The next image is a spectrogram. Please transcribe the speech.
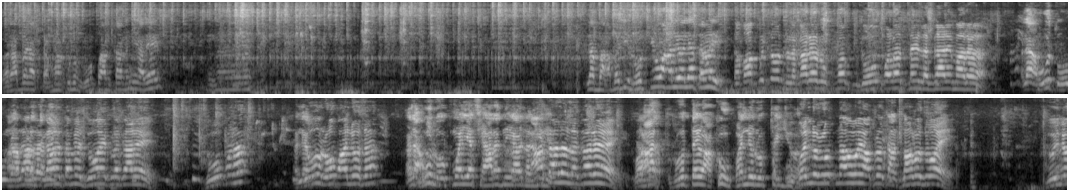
બરાબર આ તમાકુ નો રોપ આવતા નહીં અરે. એટલે બાબાજી રોપ કેવો આલ્યો અલ્યા તમે? તમાકુ તો લગાડે રોપમાં જોવું પડે જ નહીં લગાડે મારે. એટલે હું ના પડે લગાડે તમે જો એક લગાડે. જોવું પડે? અલ્યા. એવો રોપ આલ્યો છે? એટલે હું રોપમાં યાર ચાર જ નહીં આવે ના લગી ચાલે લગાડે. આ રોપ થયો આખો ઉપરનો રોપ થઈ ગયો. ઉપરનો રોપ ના હોય આપણો ચાટલાનો જ હોય. જોઈ લો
